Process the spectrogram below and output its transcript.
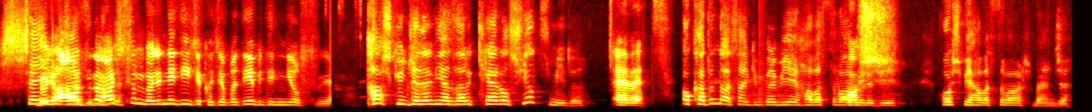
Şey Böyle ağzını de- açtım böyle ne diyecek acaba diye bir dinliyorsun ya. Taş Güncelerin yazarı Carol Shields mıydı? Evet. O kadın da sanki böyle bir havası var Hoş. böyle bir. Hoş bir havası var bence.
